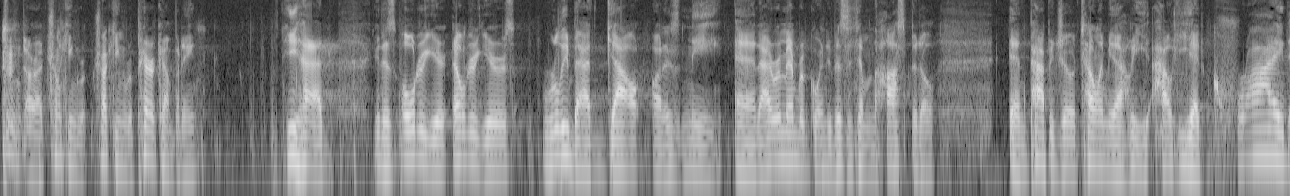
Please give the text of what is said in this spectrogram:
or a trucking trucking repair company. He had, in his older year, elder years, really bad gout on his knee, and I remember going to visit him in the hospital and Pappy Joe telling me how he, how he had cried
